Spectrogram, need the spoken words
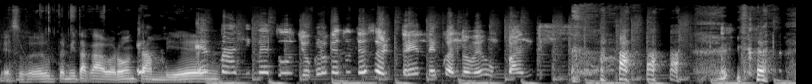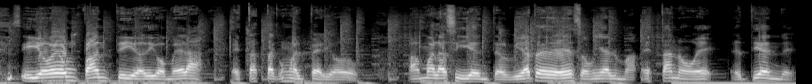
Eso es un temita cabrón también. Es más, dime tú, yo creo que tú te sorprendes cuando ves un panty. si yo veo un panty, yo digo, mira, esta está como el periodo. Vamos a la siguiente, olvídate de eso, mi alma. Esta no es, ¿entiendes?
